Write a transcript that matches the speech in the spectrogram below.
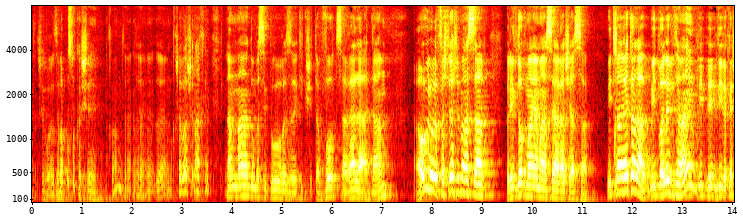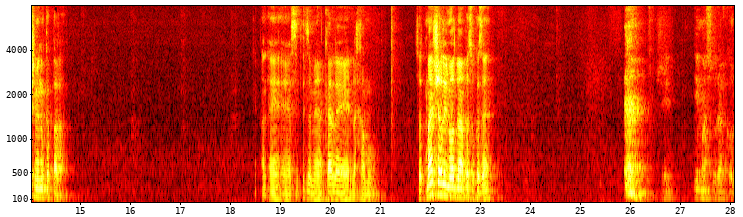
תחשבו, זה לא פסוק קשה, נכון? זה, זה, זה המחשבה של האחים. למדנו בסיפור הזה, כי כשתבוא צרה לאדם, ראוי לו לפשפש במעשיו, ולבדוק מה היה מעשה הרע שעשה. ויתחרט עליו, ויתבלב בפניהם, ויבקש ממנו כפרה. אה, אה, עשיתי את זה מהקל לחמור. זאת אומרת, מה אפשר ללמוד מהפסוק הזה? שאם משהו רע קורה,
